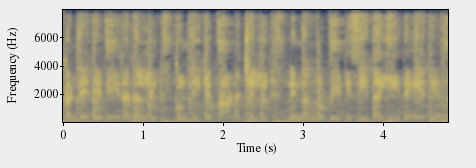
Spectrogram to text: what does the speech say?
ಗಂಡೆದೆ ವೀರರಲ್ಲಿ ಗುಂಡಿಗೆ ಪ್ರಾಣ ಚೆಲ್ಲಿ ನಿನ್ನನ್ನು ಬಿಡಿಸಿದ ಇದೇ ದಿನ.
